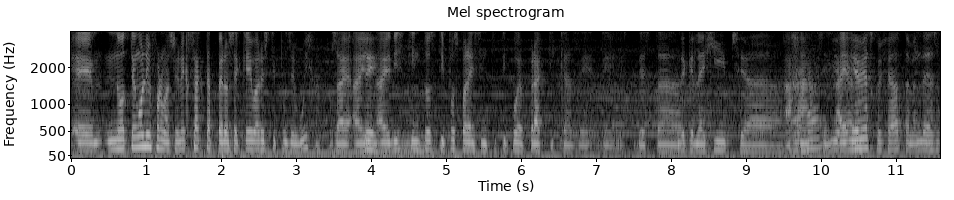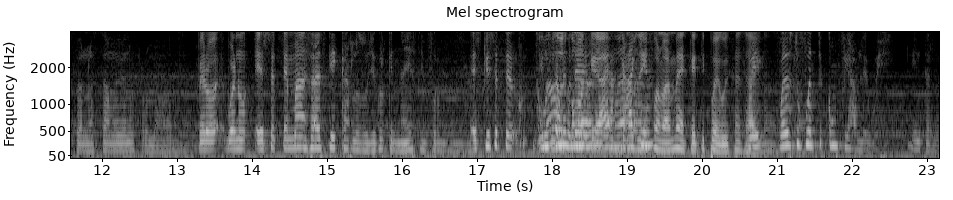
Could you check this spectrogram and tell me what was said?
eh, no tengo la información exacta, pero sé que hay varios tipos de Ouija. O sea, hay, Sí. hay distintos tipos para distintos tipos de prácticas de, de, de esta... De que la egipcia. Ajá, sí. Yo, Hay- yo había escuchado también de eso, pero no estaba muy bien informado. Pero bueno, ese Es tema... que, ¿sabes qué, Carlos? Yo creo que nadie está informado. Es que ese te- Sí, no, justamente... es como que, ay, me voy a cada quien- informarme de qué tipo de ouijas hay, ¿no? ¿cuál es tu fuente confiable, güey? Internet.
